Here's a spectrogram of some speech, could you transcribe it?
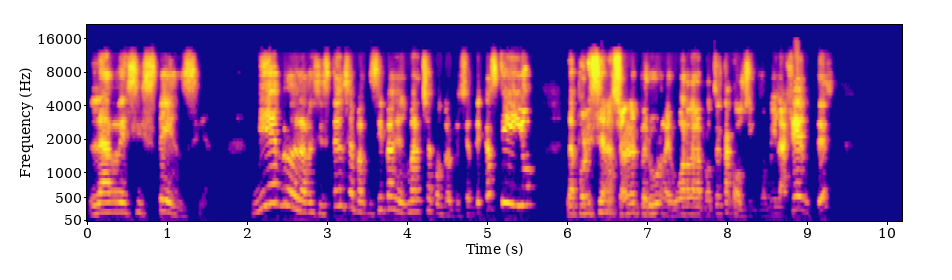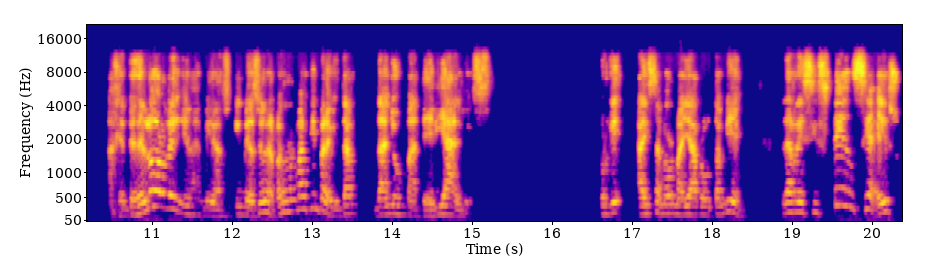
La resistencia. Miembros de la resistencia participan en marcha contra el presidente Castillo. La Policía Nacional del Perú resguarda la protesta con 5.000 agentes, agentes del orden en las inmediaciones de la Plaza San Martín para evitar daños materiales. Porque ahí está Norma Yarrow también. La resistencia es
